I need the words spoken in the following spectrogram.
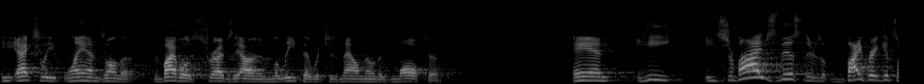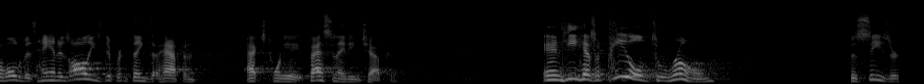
he actually lands on the, the Bible describes the island as Melita, which is now known as Malta. And he, he survives this. There's a viper gets a hold of his hand. There's all these different things that happen. Acts 28, fascinating chapter. And he has appealed to Rome, to Caesar,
